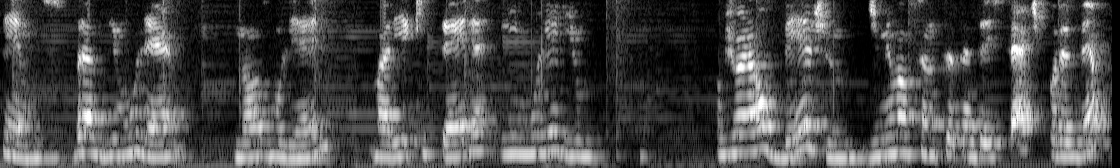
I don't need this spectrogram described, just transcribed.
temos Brasil Mulher, Nós Mulheres, Maria Quitéria e Mulheril. O jornal Beijo, de 1977, por exemplo,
